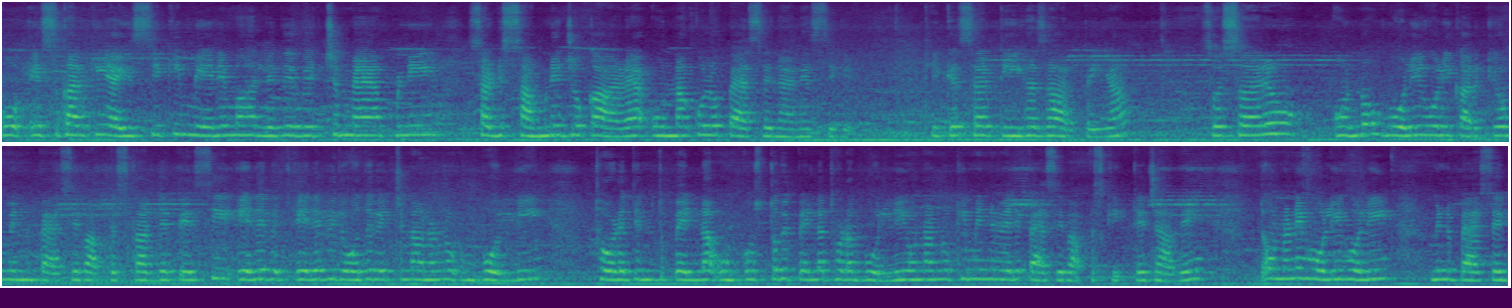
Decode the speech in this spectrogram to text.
ਉਹ ਇਸ ਕਰਕੇ ਆਈ ਸੀ ਕਿ ਮੇਰੇ ਮਹੱਲੇ ਦੇ ਵਿੱਚ ਮੈਂ ਆਪਣੀ, ਸਾਡੇ ਸਾਹਮਣੇ ਜੋ ਘਰ ਹੈ, ਉਹਨਾਂ ਕੋਲੋਂ ਪੈਸੇ ਲੈਣੇ ਸੀਗੇ। ਠੀਕ ਹੈ, ਸਰ 30000 ਰੁਪਈਆ। ਸੋ ਸਰ ਉਹਨੂੰ ਹੌਲੀ ਹੌਲੀ ਕਰਕੇ ਉਹ ਮੈਨੂੰ ਪੈਸੇ ਵਾਪਸ ਕਰਦੇ ਪਏ ਸੀ। ਇਹਦੇ ਵਿੱਚ, ਇਹਦੇ ਵਿਰੋਧ ਵਿੱਚ ਮੈਂ ਉਹਨਾਂ ਨੂੰ ਬੋਲੀ ਥੋੜੇ ਦਿਨ ਤੋਂ ਪਹਿਲਾਂ ਉਸ ਤੋਂ ਵੀ ਪਹਿਲਾਂ ਥੋੜਾ ਬੋਲੀ ਉਹਨਾਂ ਨੂੰ ਕਿ ਮੈਨੂੰ ਮੇਰੇ ਪੈਸੇ ਵਾਪਸ ਕੀਤੇ ਜਾਵੇ। ਤਾਂ ਉਹਨਾਂ ਨੇ ਹੌਲੀ ਹੌਲੀ ਮੈਨੂੰ ਪੈਸੇ,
